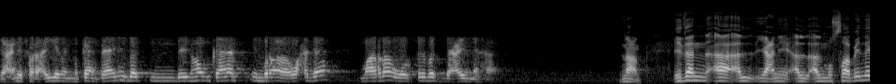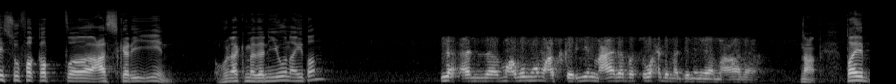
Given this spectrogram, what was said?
يعني فرعية من مكان ثاني بس من بينهم كانت امرأة واحدة مرة وأصيبت بعينها. نعم، اذا آه، يعني المصابين ليسوا فقط آه، عسكريين، هناك مدنيون أيضا؟ لا معظمهم عسكريين معانا بس واحدة مدنية معانا. نعم، طيب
